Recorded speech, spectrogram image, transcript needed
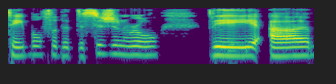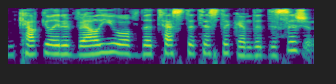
table for the decision rule, the um, calculated value of the test statistic, and the decision.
